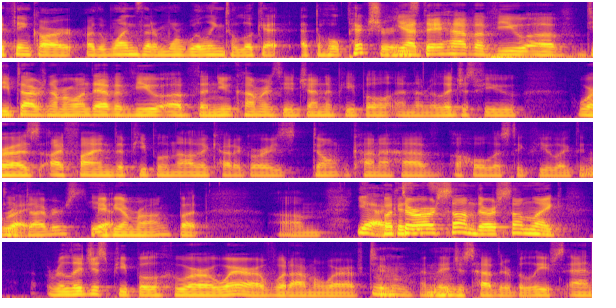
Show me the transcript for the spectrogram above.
i think are are the ones that are more willing to look at at the whole picture Yeah, they have a view of deep divers. Number one, they have a view of the newcomers, the agenda people, and the religious view. Whereas I find the people in the other categories don't kind of have a holistic view like the deep Right. divers. Yeah. Maybe I'm wrong, but um, yeah but there are some there are some like religious people who are aware of what i'm aware of too Mhm, and they mhm. just have their beliefs and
